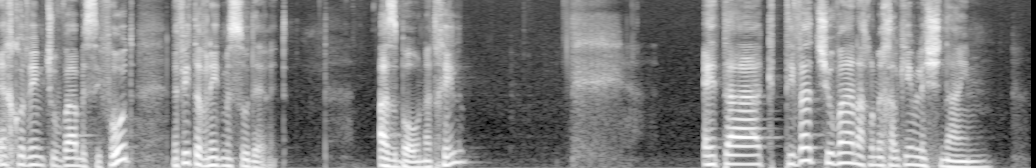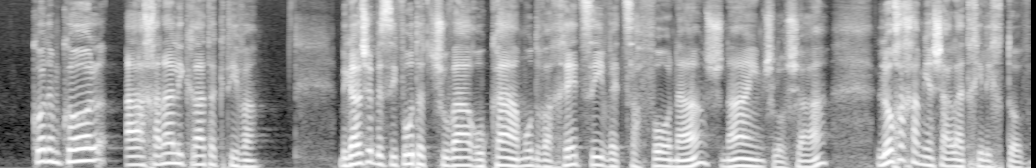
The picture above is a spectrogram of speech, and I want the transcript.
איך כותבים תשובה בספרות לפי תבנית מסודרת. אז בואו נתחיל. את הכתיבת תשובה אנחנו מחלקים לשניים. קודם כל, ההכנה לקראת הכתיבה. בגלל שבספרות התשובה ארוכה עמוד וחצי וצפונה, שניים, שלושה, לא חכם ישר להתחיל לכתוב.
